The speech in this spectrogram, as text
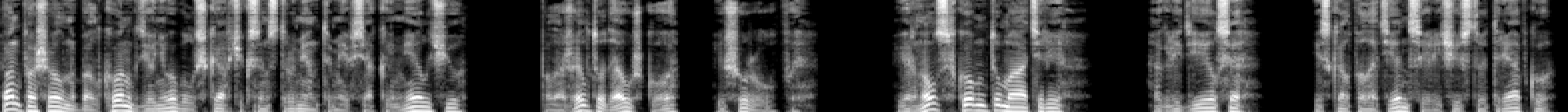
Он пошел на балкон, где у него был шкафчик с инструментами и всякой мелочью, положил туда ушко и шурупы. Вернулся в комнату матери, огляделся, искал полотенце или чистую тряпку,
